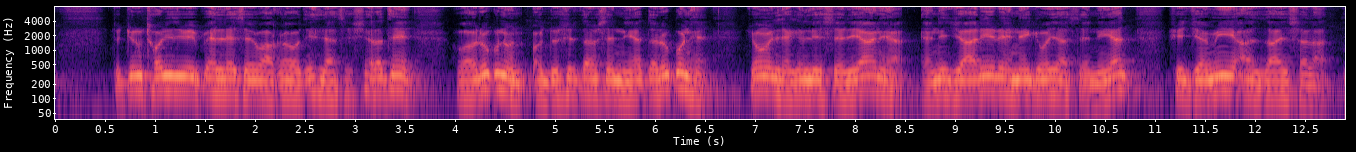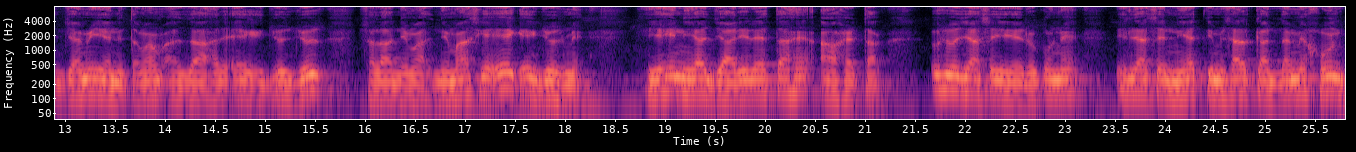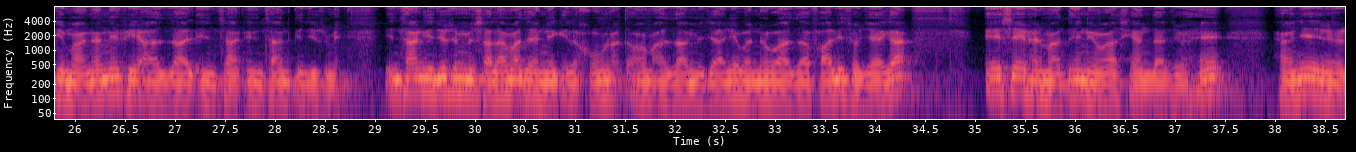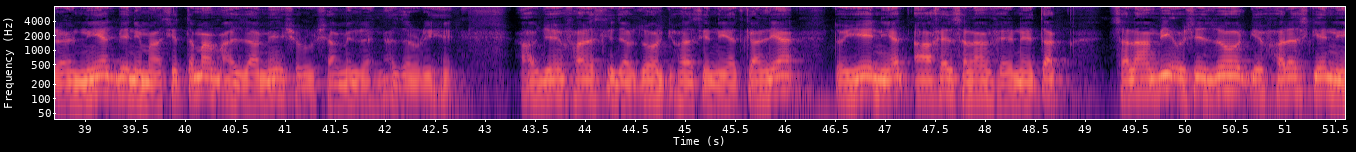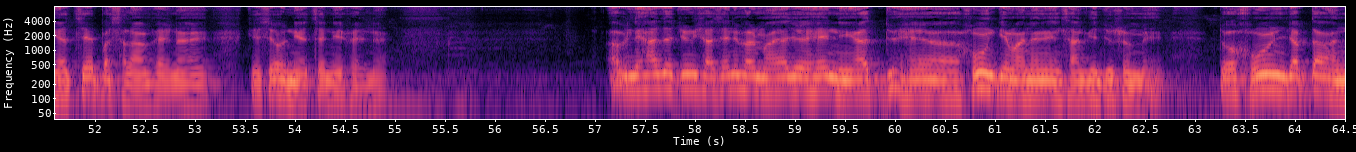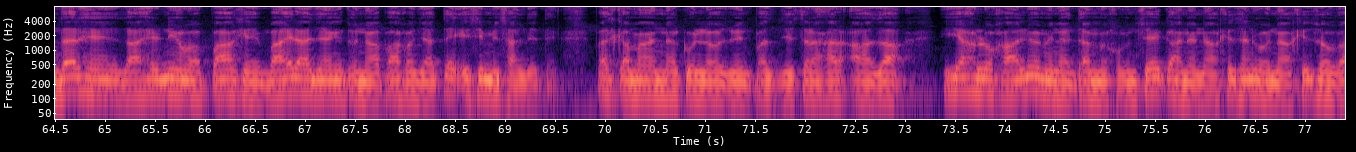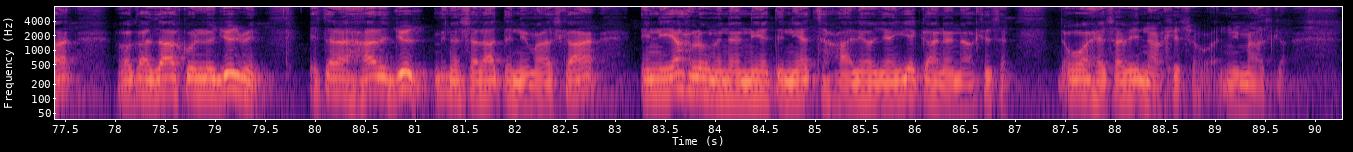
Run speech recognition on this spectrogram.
تو چونکہ تھوڑی سی پہلے سے واقع ہوتی ہے لحاظ سے شرط ہے وہ رکن اور دوسری طرف سے نیت رکن ہے، کیوں؟ لیکن سریان یعنی جاری رہنے کی وجہ سے نیت پھر جمی اعضاء صلاح جمی یعنی تمام اعضاء، ہر ایک جز جز صلاح نماز نماز کے ایک ایک جز میں، یہی نیت جاری رہتا ہے آخر تک۔ اس وجہ سے یہ رکن ہے اس لحاظ سے نیت کی مثال قدم خون کے معنی نے پھر اعضاء انسان انسان کے جسم میں۔ انسان کے جسم میں سلامت رہنے کے لیے خون تمام اعضاء میں جاری ورنہ وہ اعضاء فالص ہو جائے گا۔ ایسے فرماتے ہیں نماز کے اندر جو ہے۔ ہاں جی نیت بھی نماز کے تمام اعضاء میں شروع شامل رہنا ضروری ہے۔ آپ جو ہے فرض کے جب زور کے فرض کی نیت کر لیا، تو یہ نیت آخر سلام پھیرنے تک۔ سلام بھی اسی زور کے فرض کے نیت سے پر سلام پھیرنا ہے۔ کسی اور نیت سے نہیں پھیرنا ہے اب لہٰذا چونکہ شاہ نے فرمایا جو ہے نیت جو ہے، خون کے معنی میں انسان کے جسم میں۔ تو خون جب تک اندر ہے، ظاہر نہیں ہوا، پاک ہے، باہر آ جائیں گے تو ناپاک ہو جاتے ہیں، اسی مثال دیتے ہیں۔ پس کمان نقل لوزین پس جس طرح ہر اعضا یا خال و من دم خون سے کا نہ ناقصن وہ ناقص ہوگا۔ وہ قضا کل جزبن اس طرح ہر جز من صلاط نماز کا ان یخل من نیت نیت سے خالی ہو جائیں گے کانا ناقص تو وہ ہے سبھی ناقص ہوگا، نماز کا۔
